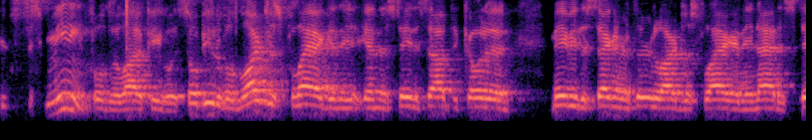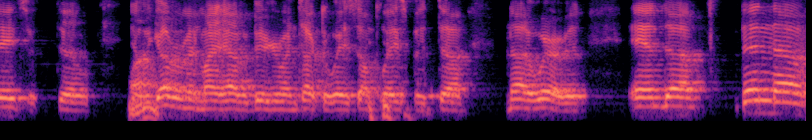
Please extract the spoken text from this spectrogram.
It's just meaningful to a lot of people. It's so beautiful. Largest flag in the in the state of South Dakota, and maybe the second or third largest flag in the United States. Uh, You know, the government might have a bigger one tucked away someplace, but uh, not aware of it. And uh, then uh,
